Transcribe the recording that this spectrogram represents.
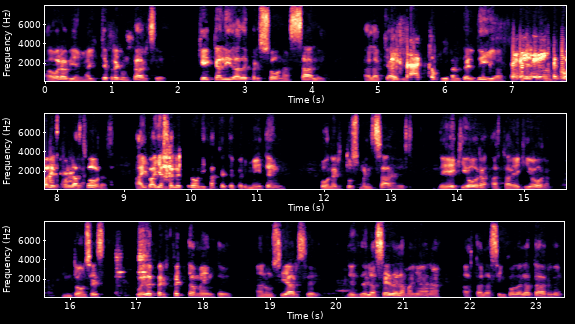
Ahora bien, hay que preguntarse qué calidad de personas sale a la calle durante el día, cuáles son las horas. Hay vallas electrónicas que te permiten poner tus mensajes de X hora hasta X hora. Entonces, puede perfectamente anunciarse desde las 6 de la mañana hasta las 5 de la tarde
